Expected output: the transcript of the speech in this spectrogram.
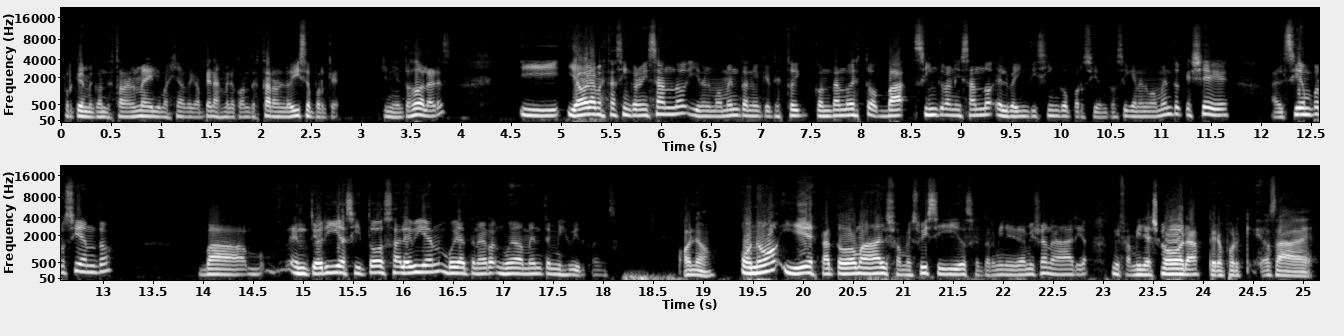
porque me contestaron el mail, imagínate que apenas me lo contestaron, lo hice porque 500 dólares. Y, y, ahora me está sincronizando y en el momento en el que te estoy contando esto va sincronizando el 25%. Así que en el momento que llegue al 100%, va, en teoría si todo sale bien, voy a tener nuevamente mis bitcoins. ¿O no? O no, y está todo mal, yo me suicido, se termina idea millonaria, mi familia llora. Pero porque, o sea,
